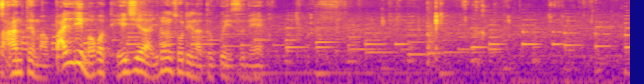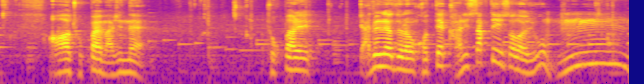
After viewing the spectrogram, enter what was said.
나한테 막 빨리 먹어 돼지야 이런 소리나 듣고 있으니. 아 족발 맛있네. 족발이 야들야들하고 겉에 간이 싹 돼 있어가지고 음네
